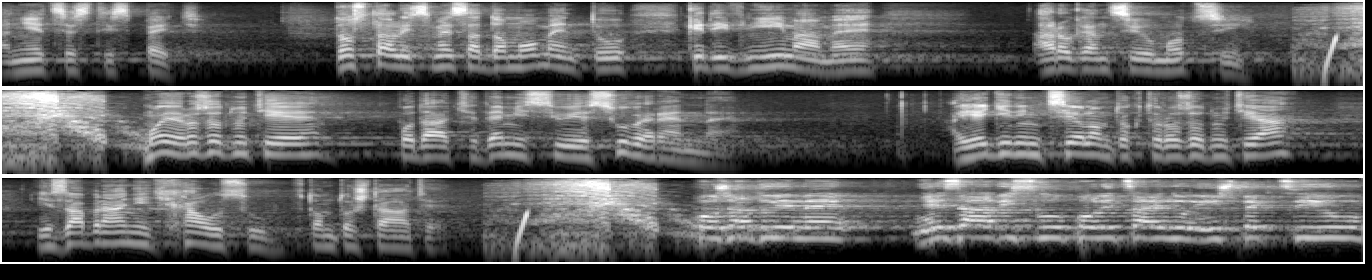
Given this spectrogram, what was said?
a nie cesty späť. Dostali sme sa do momentu, kedy vnímame aroganciu moci. Moje rozhodnutie podať demisiu je suverénne. A jediným cieľom tohto rozhodnutia je zabrániť chaosu v tomto štáte. Požadujeme nezávislú policajnú inšpekciu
